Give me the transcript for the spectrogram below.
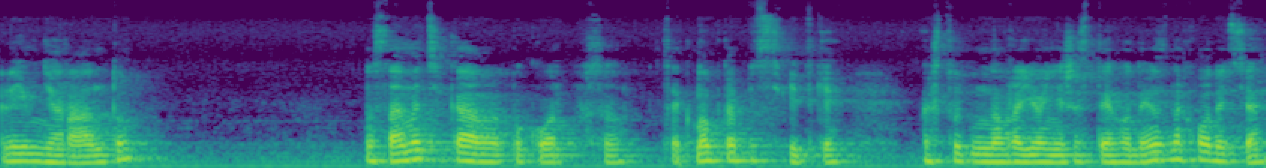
рівня ранту. Ну, саме цікаве по корпусу це кнопка підсвітки. Ось тут вона в районі 6 годин знаходиться.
